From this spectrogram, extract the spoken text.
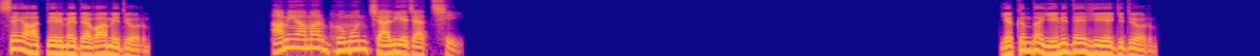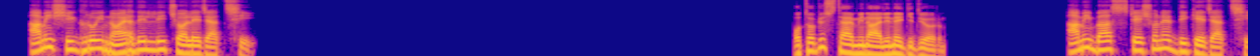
Seyahatlerime devam ediyorum. আমি আমার ভ্রমণ চালিয়ে যাচ্ছি Yakında Yeni Delhi'ye gidiyorum. আমি শীঘ্রই নয়াদিল্লি চলে যাচ্ছি Otobüs terminaline gidiyorum. আমি বাস স্টেশনের দিকে যাচ্ছি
